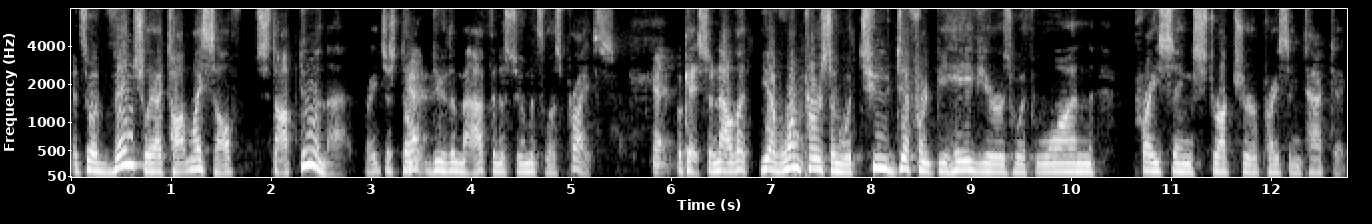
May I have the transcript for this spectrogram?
And so eventually I taught myself, stop doing that, right? Just don't yeah. do the math and assume it's list price. Yeah. Okay. So now that you have one person with two different behaviors with one pricing structure, pricing tactic.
